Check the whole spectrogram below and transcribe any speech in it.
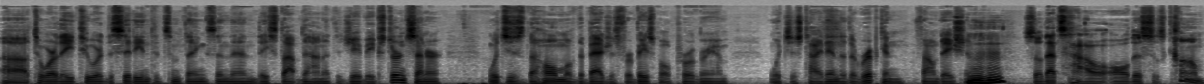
uh, to where they toured the city and did some things, and then they stopped down at the J. Babe Stern Center, which is the home of the Badges for Baseball program, which is tied into the Ripken Foundation. So that's how all this has come.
